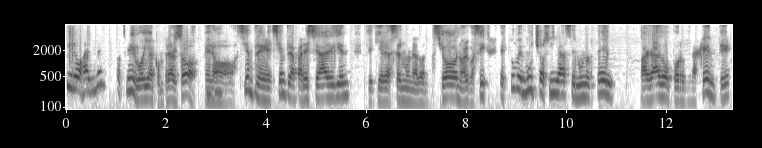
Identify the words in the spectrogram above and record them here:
Y los alimentos, sí, voy a comprar yo, pero siempre, siempre aparece alguien que quiere hacerme una donación o algo así. Estuve muchos días en un hotel pagado por la gente,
